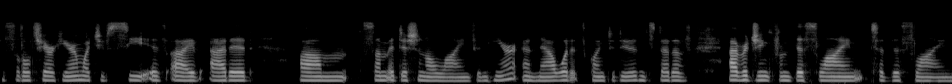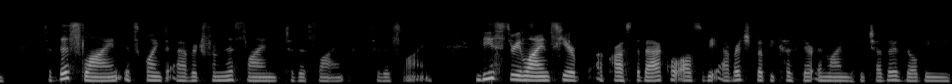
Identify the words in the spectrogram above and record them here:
this little chair here, and what you see is I've added um, some additional lines in here. And now what it's going to do, instead of averaging from this line to this line to this line, it's going to average from this line to this line to this line. These three lines here across the back will also be averaged, but because they're in line with each other, they'll be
